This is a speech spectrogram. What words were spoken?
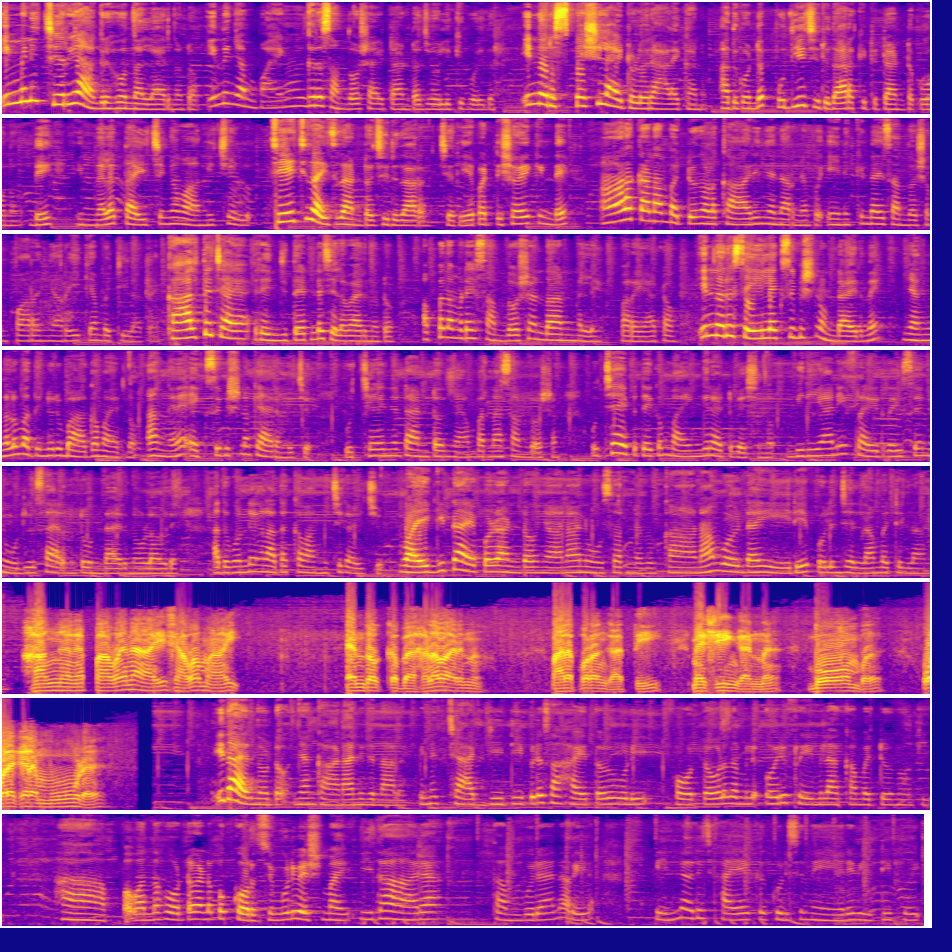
ഇമ്മിനി ചെറിയ ആഗ്രഹമൊന്നും അല്ലായിരുന്നു കേട്ടോ. ഇന്ന് ഞാൻ ഭയങ്കര സന്തോഷമായിട്ടാണ് കേട്ടോ ജോലിക്ക് പോയത്. ഇന്നൊരു സ്പെഷ്യൽ ആയിട്ടുള്ള ഒരാളെ കാണും. അതുകൊണ്ട് പുതിയ ചുരിദാറൊക്കെ ഇട്ടിട്ടാണ് കേട്ടോ പോകുന്നത്. ദേ ഇന്നലെ തയ്ച്ചിങ്ങ വാങ്ങിച്ചുള്ളൂ. ചേച്ചി തയ്ച്ചതാണ് കേട്ടോ ചുരിദാർ ചെറിയ പട്ടിഷോയൊക്കെ ഉണ്ടേ ആളെ കാണാൻ പറ്റുമെന്നുള്ള കാര്യം ഞാൻ അറിഞ്ഞപ്പോൾ എനിക്കുണ്ടായ സന്തോഷം പറഞ്ഞറിയിക്കാൻ പറ്റിയില്ല കേട്ടോ. കാലത്തെ ചായ രഞ്ജിത്തേട്ടന്റെ ചിലവായിരുന്നു കേട്ടോ. അപ്പം നമ്മുടെ സന്തോഷം എന്താണെന്നല്ലേ പറയാട്ടോ ഇന്നൊരു സെയിൽ എക്സിബിഷൻ ഉണ്ടായിരുന്നേ. ഞങ്ങളും അതിന്റെ ഒരു ഭാഗമായിരുന്നു. അങ്ങനെ എക്സിബിഷനൊക്കെ ആരംഭിച്ചു. ഉച്ച കഴിഞ്ഞിട്ടാണ് കേട്ടോ ഞാൻ പറഞ്ഞ സന്തോഷം. ഉച്ച ആയപ്പോഴത്തേക്കും ഭയങ്കരമായിട്ട് വിശന്നു. ബിരിയാണി ഫ്രൈഡ് റൈസ് നൂഡിൽസ് ആയിരുന്നിട്ട് ഉണ്ടായിരുന്നുള്ളൂ അവിടെ. അതുകൊണ്ട് ഞങ്ങൾ അതൊക്കെ വാങ്ങിച്ച് കഴിച്ചു. വൈകിട്ടായപ്പോഴാണ് കേട്ടോ ഞാൻ ആ ന്യൂസ് അറിഞ്ഞത്. കാണാൻ പോയിട്ട് ആ ഏരിയ പോലും ചെല്ലാൻ പറ്റില്ല അങ്ങനെ പവനായി ശവമായി. എന്തൊക്കെ ബഹളമായിരുന്നു. മലപ്പുറം കത്തി മെഷീൻ കണ്ണ് ബോംബ് ഒലക്കര മൂട് ഇതായിരുന്നു കേട്ടോ ഞാൻ കാണാനിരുന്ന ആൾ. പിന്നെ ചാറ്റ് ജി ടി പിയുടെ സഹായത്തോടു കൂടി ഫോട്ടോകൾ തമ്മിൽ ഒരു ഫ്രെയിമിലാക്കാൻ പറ്റുമോ നോക്കി. ആ അപ്പോൾ വന്ന ഫോട്ടോ കണ്ടപ്പോൾ കുറച്ചും കൂടി വിഷമായി. ഇതാരാ? തമ്പുരാനറിയാം. പിന്നെ ഒരു ചായയൊക്കെ കുടിച്ച് നേരെ വീട്ടിൽ പോയി.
